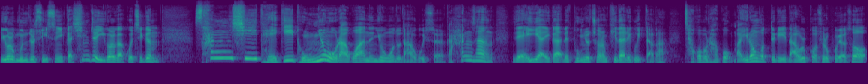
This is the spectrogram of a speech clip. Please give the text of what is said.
이걸 문들 수 있으니까 심지어 이걸 갖고 지금 상시 대기 동료라고 하는 용어도 나오고 있어요. 그러니까 항상 이제 AI가 내 동료처럼 기다리고 있다가 작업을 하고 막 이런 것들이 나올 것으로 보여서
